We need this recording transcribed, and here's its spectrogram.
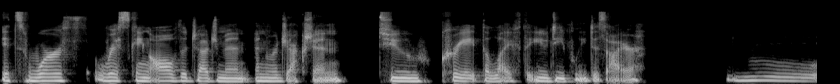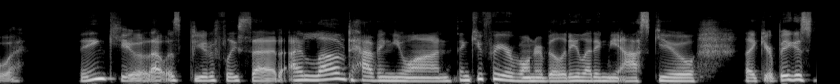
It's worth risking all the judgment and rejection to create the life that you deeply desire. Ooh, thank you. That was beautifully said. I loved having you on. Thank you for your vulnerability, letting me ask you like your biggest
